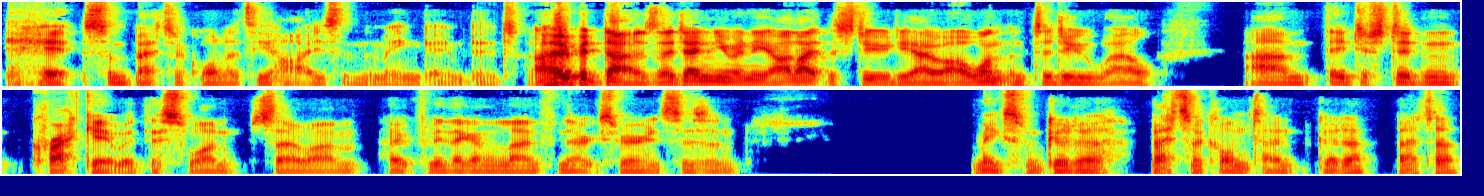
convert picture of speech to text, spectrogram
hit some better quality highs than the main game did. I hope it does. I genuinely I like the studio. I want them to do well. Um, they just didn't crack it with this one. So um, hopefully they're going to learn from their experiences and make some gooder, better content. Gooder, better,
